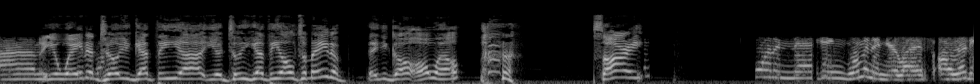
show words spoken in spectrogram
Um, You wait until you get the, uh, you, until you get the ultimatum. Then you go, oh, well. Sorry. you want a nagging woman in your life already,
